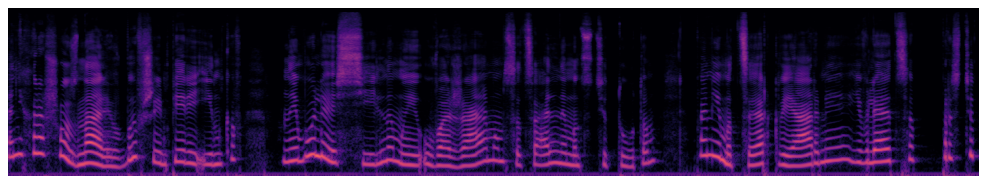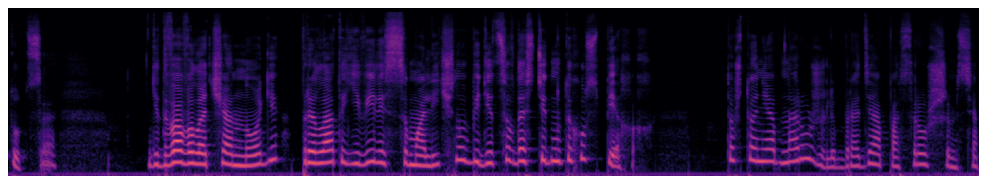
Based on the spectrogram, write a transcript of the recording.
Они хорошо знали, в бывшей империи инков Наиболее сильным и уважаемым социальным институтом, помимо церкви и армии, является проституция. Едва волоча ноги, прилаты явились самолично убедиться в достигнутых успехах. То, что они обнаружили, бродя по сросшимся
